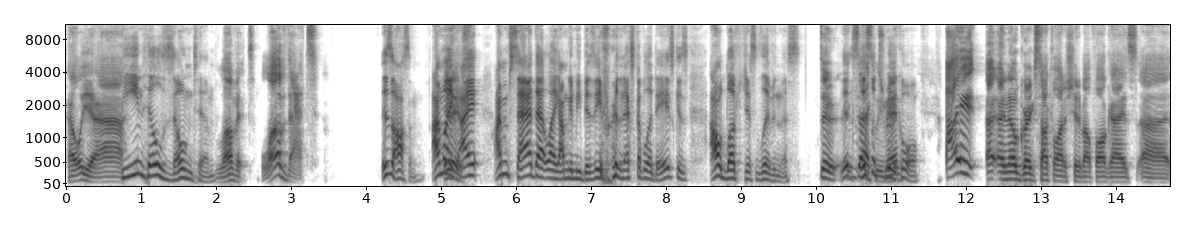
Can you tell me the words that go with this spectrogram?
Hell yeah. Bean Hill Zone, Tim. Love it. Love that. This is awesome. I'm like. I, I'm sad that like I'm gonna be busy for the next couple of days because I would love to just live in this. Dude, This, exactly, this looks really cool. I, I know Greg's talked a lot of shit about Fall Guys, uh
